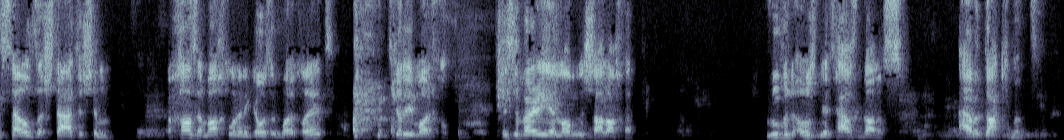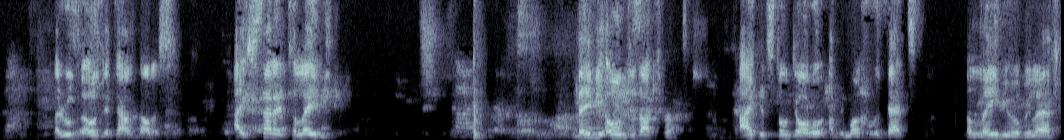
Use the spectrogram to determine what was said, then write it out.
sells a star to Shimon. Chaz a machlo and it goes and mochel it, it's going to be mochel. This is a very alumni shalacha. Reuven owes me a thousand dollars. I have a document that Reuven owes me a thousand dollars. I said it to Levi. Levi owns the document. I can still go and be mochel with debt, and Levi will be left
